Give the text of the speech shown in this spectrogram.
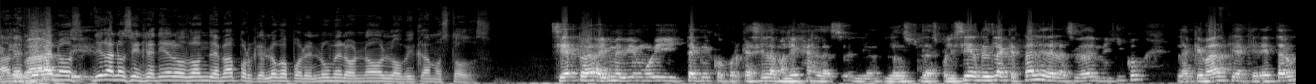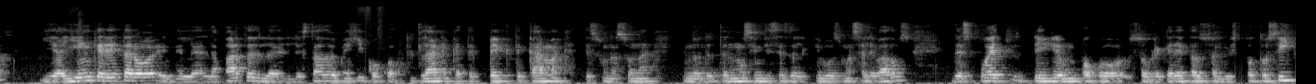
a ver, díganos, díganos, ingeniero, dónde va, porque luego por el número no lo ubicamos todos. Cierto, ahí me vi muy técnico porque así la manejan las, las policías. Es la que sale de la Ciudad de México, la que va hacia Querétaro, y ahí en Querétaro, en, la parte del, Estado de México, Cuautitlán, Ecatepec, Tecámac, que es una zona en donde tenemos índices delictivos más elevados, Después sigue un poco sobre Querétaro, San Luis Potosí.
